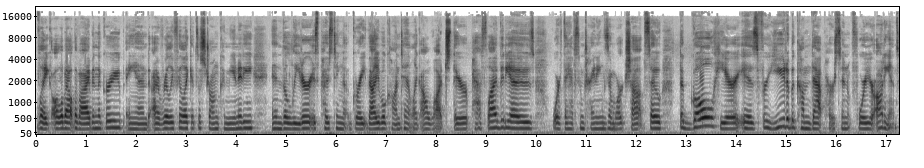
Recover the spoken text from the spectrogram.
like all about the vibe in the group and I really feel like it's a strong community and the leader is posting great valuable content. Like I'll watch their past live videos or if they have some trainings and workshops. So the goal here is for you to become that person for your audience.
